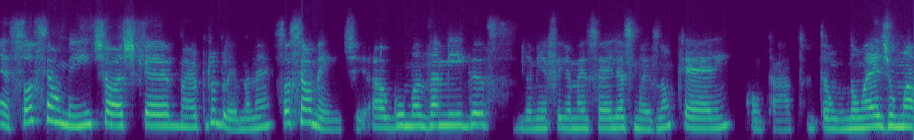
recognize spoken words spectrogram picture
É, socialmente eu acho que é o maior problema, né? Socialmente, algumas amigas da minha filha mais velha, as mães não querem, contato. Então, não é de, uma,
